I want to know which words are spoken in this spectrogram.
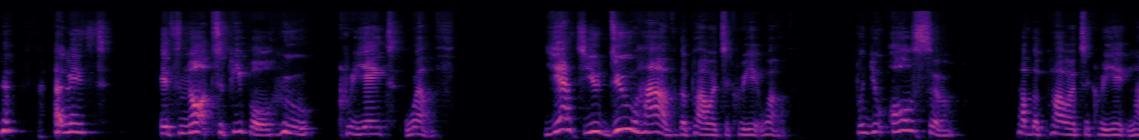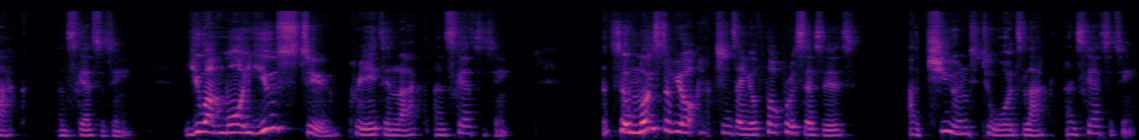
At least it's not to people who create wealth. Yes you do have the power to create wealth but you also have the power to create lack and scarcity. You are more used to creating lack and scarcity. So most of your actions and your thought processes are tuned towards lack and scarcity.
